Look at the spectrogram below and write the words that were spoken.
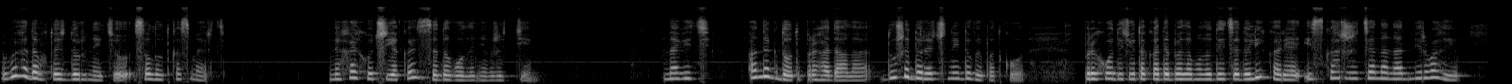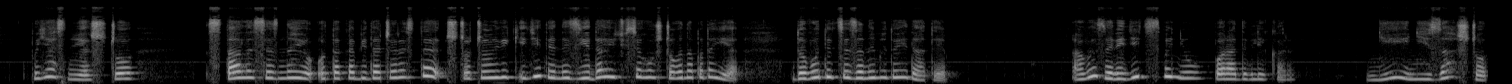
Вигадав хтось дурницю, солодка смерть. Нехай хоч якесь задоволення в житті. Навіть анекдот пригадала, дуже доречний до випадку. Приходить отака дебела молодиця до лікаря і скаржиться на надмір ваги. Пояснює, що сталася з нею отака біда через те, що чоловік і діти не з'їдають всього, що вона подає. Доводиться за ними доїдати. А ви заведіть свиню, порадив лікар. Ні, ні за що.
